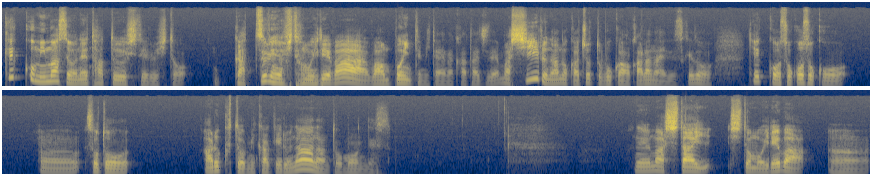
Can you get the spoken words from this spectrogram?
結構見ますよねタトゥーしてる人。がっつりの人もいればワンポイントみたいな形で。まあシールなのかちょっと僕は分からないですけど結構そこそこ、うん、外を歩くと見かけるなぁなんて思うんです。ねまあしたい人もいれば、うん、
